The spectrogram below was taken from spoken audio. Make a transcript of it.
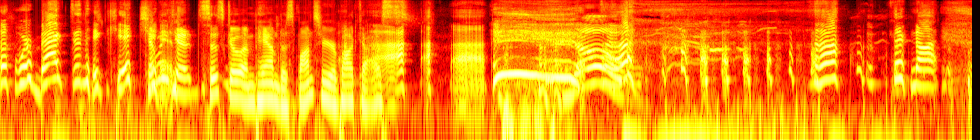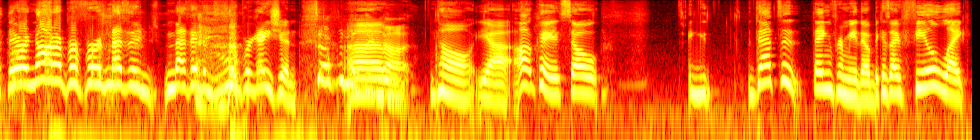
We're back to the kitchen. Can we get Crisco and Pam to sponsor your podcast? No. They're not. They are not a preferred method method of lubrication. Definitely Um, not. No. Yeah. Okay. So that's a thing for me though, because I feel like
